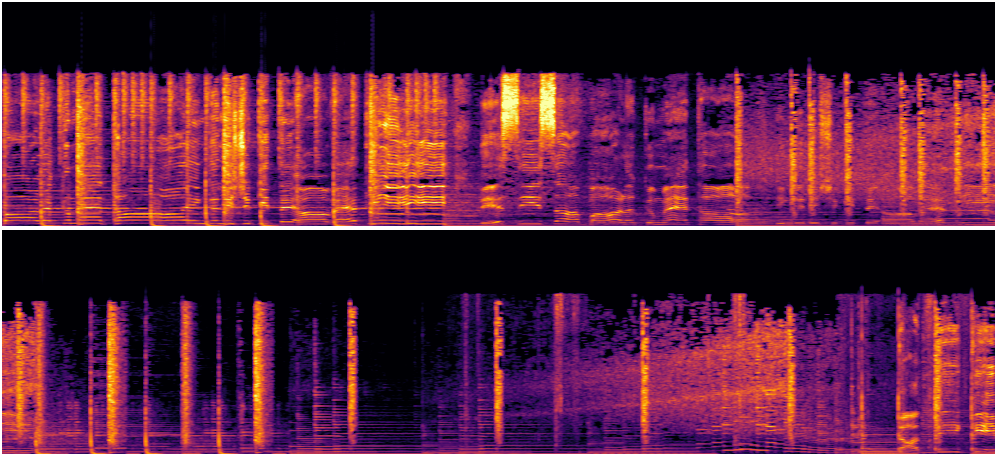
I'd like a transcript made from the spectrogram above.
बालक मैं था इंग्लिश किते आवे थी। देसी सा बालक मैं था इंग्लिश किते आवे थी। दादी की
